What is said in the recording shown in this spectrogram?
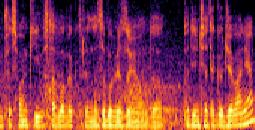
e, przesłanki ustawowe, które nas zobowiązują do podjęcia tego działania.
